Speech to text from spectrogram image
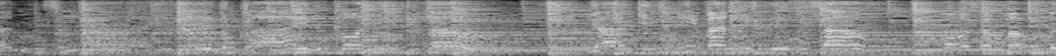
มื่อรักสลายเลยต้องกลายเป็นคนที่เล่า อยากกินให้มันถึงเศร้า พอสั่งเมาก็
